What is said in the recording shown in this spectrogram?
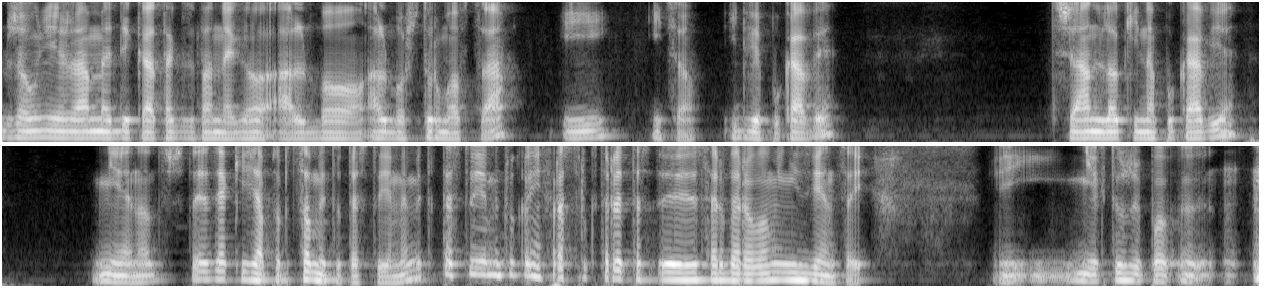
żołnierza, medyka tak zwanego albo, albo szturmowca i, i co? I dwie pukawy? Trzy unlocki na pukawie? Nie, no to jest jakiś absurd. Co my tu testujemy? My tu testujemy tylko infrastrukturę y, serwerową i nic więcej. I niektórzy po, y,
